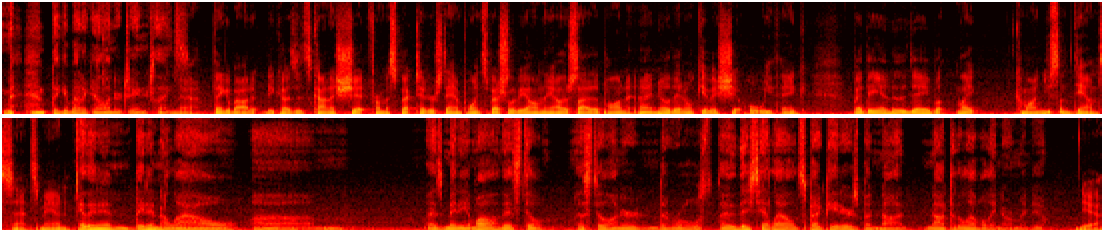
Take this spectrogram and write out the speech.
Think about a calendar change things. Yeah, think about it because it's kind of shit from a spectator standpoint, especially being on the other side of the pond. And I know they don't give a shit what we think, but at the end of the day, but like, come on, use some damn sense, man. Yeah, they didn't. They didn't allow um, as many. Well, that's still that's still under the rules. They, they still allowed spectators, but not not to the level they normally do. Yeah.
